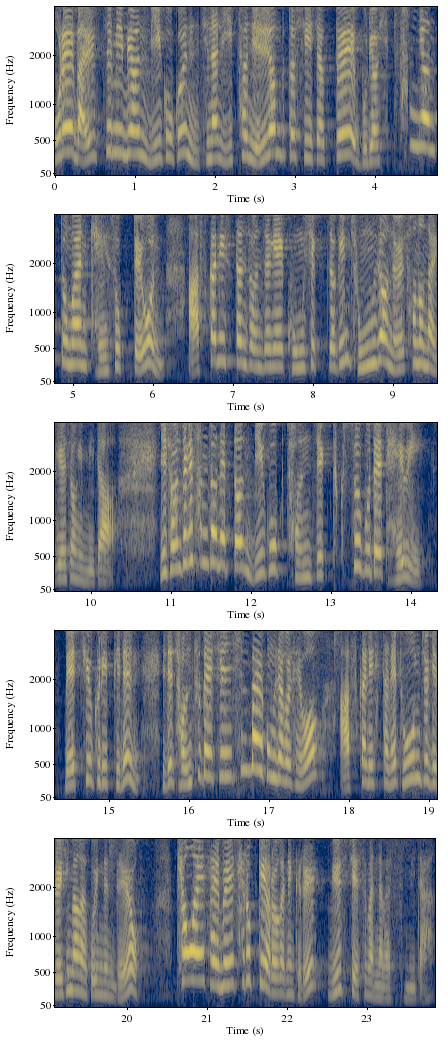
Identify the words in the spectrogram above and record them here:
올해 말쯤이면 미국은 지난 2001년부터 시작돼 무려 13년 동안 계속돼 온 아프가니스탄 전쟁의 공식적인 종전을 선언할 예정입니다. 이 전쟁에 참전했던 미국 전직 특수부대 대위 매튜 그리핀은 이제 전투 대신 신발 공장을 세워 아프가니스탄에 도움 주기를 희망하고 있는데요. 평화의 삶을 새롭게 열어가는 그를 뉴스지에서 만나봤습니다.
